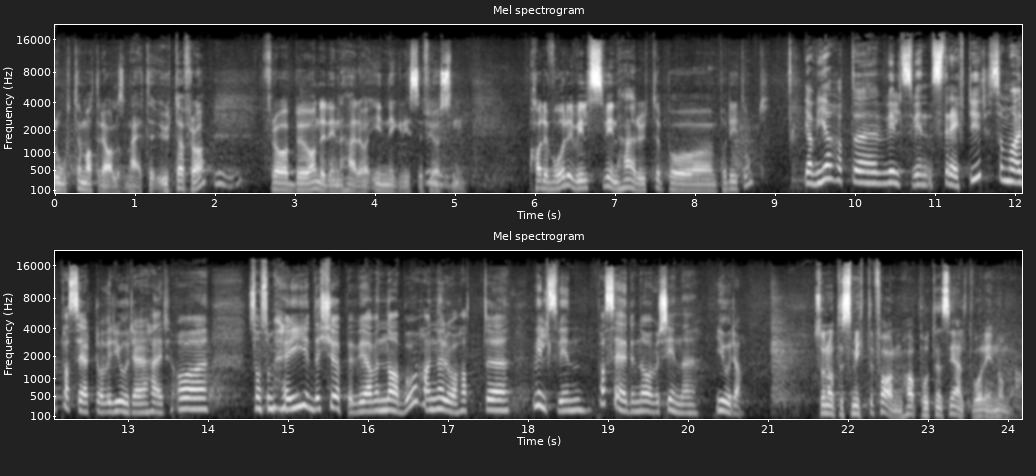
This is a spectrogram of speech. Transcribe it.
rotemateriale som heter, utenfra. Mm. Fra bøene dine her og inn i grisefjøsen. Mm. Har det vært villsvin her ute på, på de tomt? Ja, vi har hatt uh, villsvin, streifdyr, som har passert over jordet her. Og Sånn som høy, det kjøper vi av en nabo. Han har òg hatt uh, villsvin passerende over sine jorder. Sånn at smittefaren har potensielt vært innom det?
